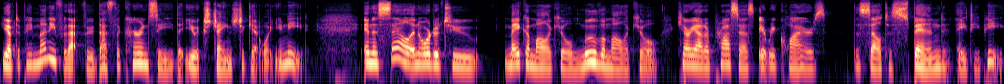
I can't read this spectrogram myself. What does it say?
you have to pay money for that food. That's the currency that you exchange to get what you need. In a cell, in order to make a molecule, move a molecule, carry out a process, it requires the cell to spend ATP.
